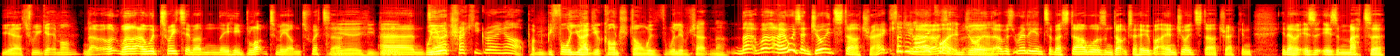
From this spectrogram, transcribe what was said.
Yeah, should we get him on? No, well, I would tweet him, only he blocked me on Twitter. Yeah, he did. And, Were you uh, a Trekkie growing up? I mean, before you had your contretemps with William Shatner. No, well, I always enjoyed Star Trek. So did You know, I was- quite enjoy it. I was really into my Star Wars and Doctor Who, but I enjoyed Star Trek, and you know, it is is a matter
